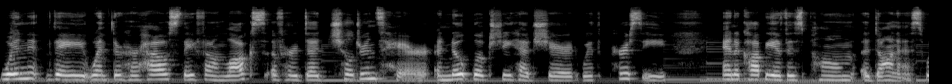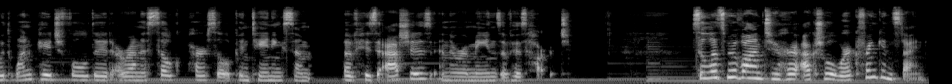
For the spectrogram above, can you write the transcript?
When they went through her house, they found locks of her dead children's hair, a notebook she had shared with Percy, and a copy of his poem Adonis, with one page folded around a silk parcel containing some of his ashes and the remains of his heart. So let's move on to her actual work, Frankenstein.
